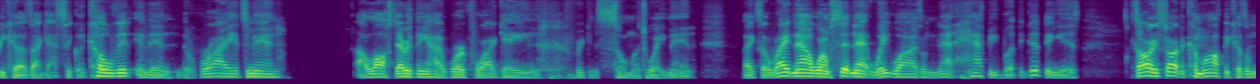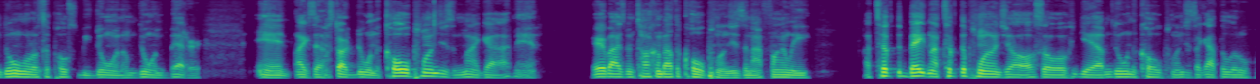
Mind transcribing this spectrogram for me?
because I got sick with COVID and then the riots, man. I lost everything I worked for. I gained freaking so much weight, man. Like, so right now, where I'm sitting at weight wise, I'm not happy. But the good thing is, it's already starting to come off because I'm doing what I'm supposed to be doing. I'm doing better. And like I said, I started doing the cold plunges, and my God, man, everybody's been talking about the cold plunges. And I finally, I took the bait and I took the plunge, y'all. So yeah, I'm doing the cold plunges. I got the little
